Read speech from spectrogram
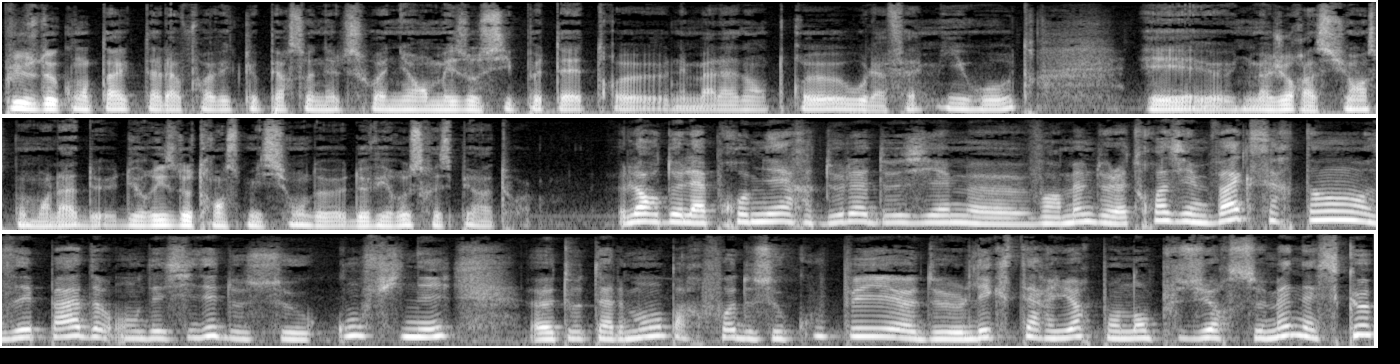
plus de contacts à la fois avec le personnel soignant, mais aussi peut-être euh, les malades entre eux ou la famille ou autre, et euh, une majoration à ce moment-là du risque de transmission de virus respiratoires lors de la première, de la deuxième, euh, voire même de la troisième vague, certains EHPAD ont décidé de se confiner euh, totalement, parfois de se couper euh, de l'extérieur pendant plusieurs semaines. Est-ce que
